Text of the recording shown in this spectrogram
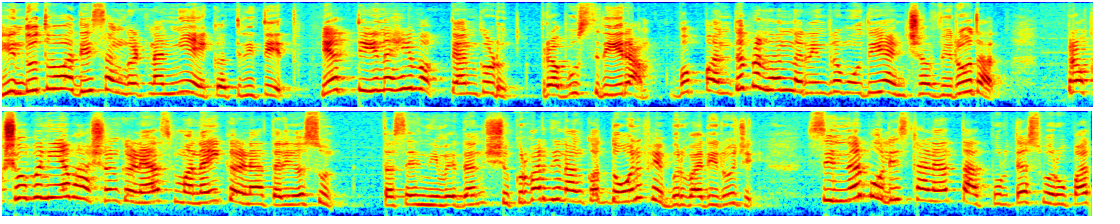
हिंदुत्ववादी संघटनांनी एकत्रित येत. या तीनही वक्त्यांकडून प्रभू श्रीराम व पंतप्रधान नरेंद्र मोदी यांच्या विरोधात प्रक्षोभनीय भाषण करण्यास मनाई करण्यात आली असून तसे निवेदन शुक्रवार दिनांक दोन फेब्रुवारी रोजी सिन्नर पोलीस ठाण्यात तात्पुरत्या स्वरूपात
